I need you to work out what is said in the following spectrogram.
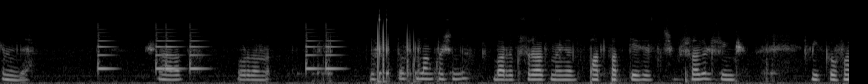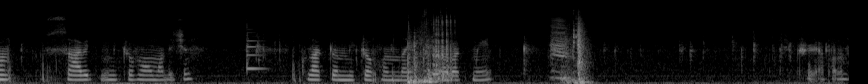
Şimdi. Şunu alıp buradan Dur dur kulak başında. Bu arada kusura bakmayın pat pat diye ses çıkmış olabilir çünkü mikrofon sabit mikrofon olmadığı için kulaklığım mikrofonundayım kusura bakmayın. Şöyle yapalım.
